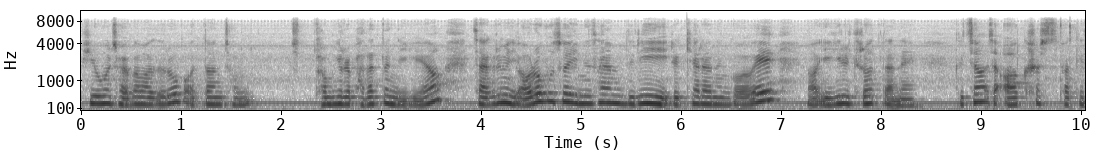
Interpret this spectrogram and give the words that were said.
비용을 절감하도록 어떤 정, 경유를 받았다는 얘기예요. 자 그러면 여러 부서에 있는 사람들이 이렇게 하라는 거에 어, 얘기를 들었다네. 그쵸? 자, across밖에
